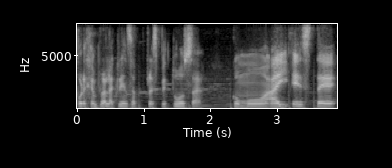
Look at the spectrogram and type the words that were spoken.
por ejemplo, a la crianza respetuosa, como hay este,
